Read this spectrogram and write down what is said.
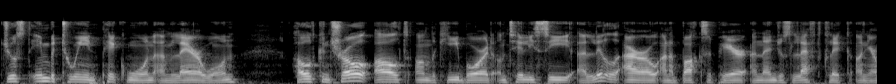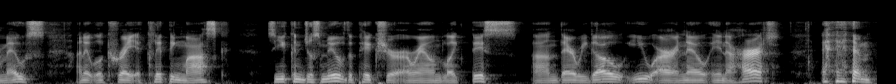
just in between pick one and layer one. Hold control alt on the keyboard until you see a little arrow and a box appear and then just left click on your mouse and it will create a clipping mask so you can just move the picture around like this, and there we go. You are now in a heart. Um,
